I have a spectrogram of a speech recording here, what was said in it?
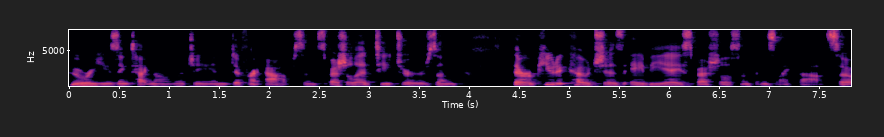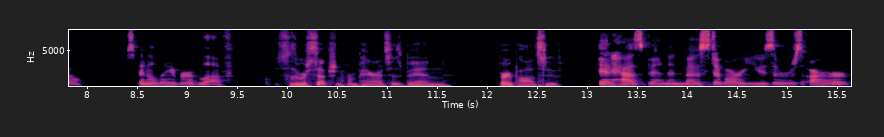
who were using technology and different apps and special ed teachers and therapeutic coaches, ABA specialists and things like that. So it's been a labor of love. So the reception from parents has been very positive. It has been, and most of our users are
